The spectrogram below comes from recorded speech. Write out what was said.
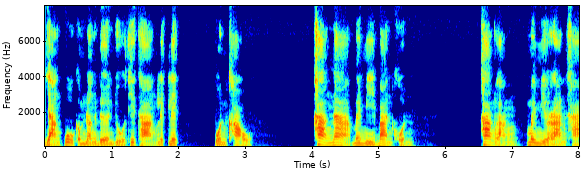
หยางปู้กำลังเดินอยู่ที่ทางเล็กๆ บนเขา ข้างหน้าไม่มีบ้านคน ข้างหลังไม่มีร้านค้า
